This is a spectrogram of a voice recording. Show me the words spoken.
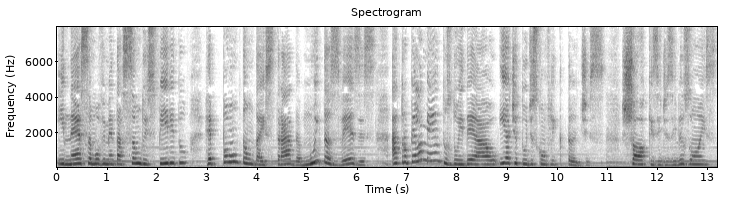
E nessa movimentação do espírito, repontam da estrada, muitas vezes, atropelamentos do ideal e atitudes conflitantes, choques e desilusões,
